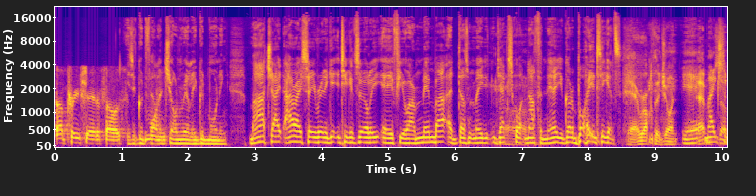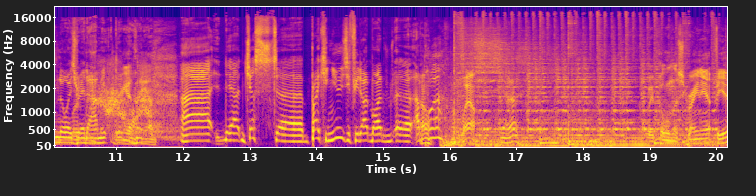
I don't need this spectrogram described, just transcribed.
I appreciate it, fellas. He's a good fella, Morning. John. Really good morning. March 8, RAC Arena. Get your tickets early. If you are a member, it doesn't mean Jack Squat nothing now. You've got to buy your tickets. Yeah, rock the joint. Yeah, make some noise, Red Army. Bring it down. Uh, now, just uh, breaking news, if you don't mind, uh, umpire. Oh, wow. Are we pulling the screen out for you?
